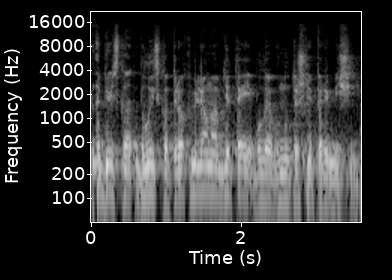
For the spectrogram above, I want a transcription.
Та Близько, близько 3 мільйонів дітей були внутрішньо переміщені.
